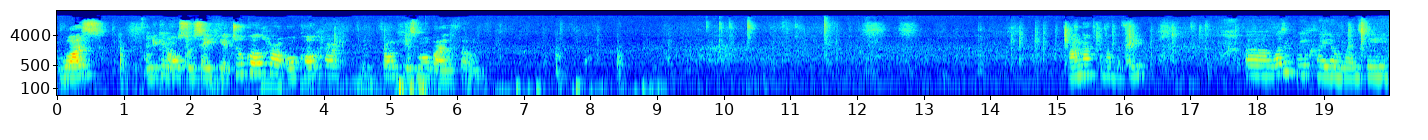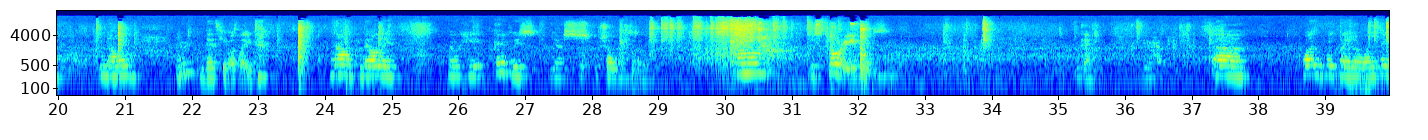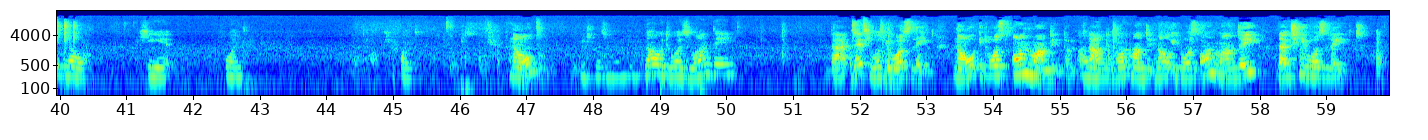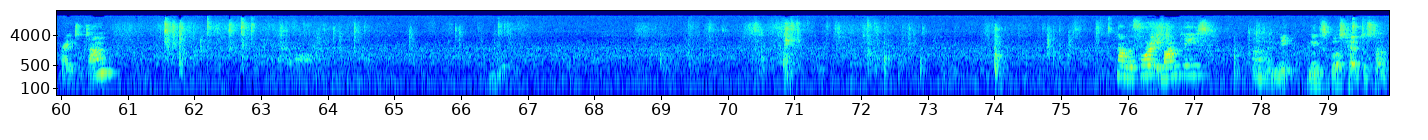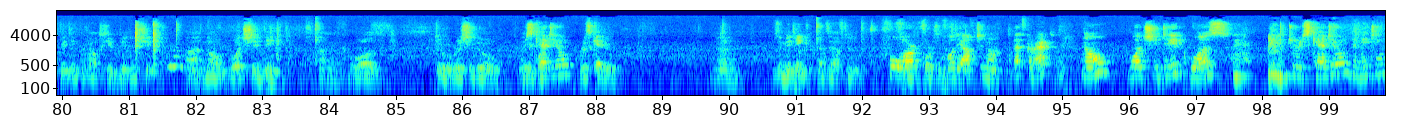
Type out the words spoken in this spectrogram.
was, and you can also say here to call her or call her from his mobile phone. Anna, number three. Uh, wasn't Nick late on Wednesday? No. That he was late. No, the only. No, he. Can you please Yes. show me the story? Uh, the story. Okay. You have. Uh, wasn't Nick late on Wednesday? No. He phoned. He phoned. No, It was Monday. No, it was Monday that That he was he late. was late. No, it was on Monday, только, On да? Monday. On Monday. No, it was on Monday that he was late. Write it down. Number four, Ivan, please. uh, Nick, Nick's boss had to start quitting without him, didn't she? Uh, no, what she did uh, was to reschedule, Reschedule reschedule the meeting at the afternoon. for for the for the afternoon. That's correct. No, what she did was to reschedule the meeting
